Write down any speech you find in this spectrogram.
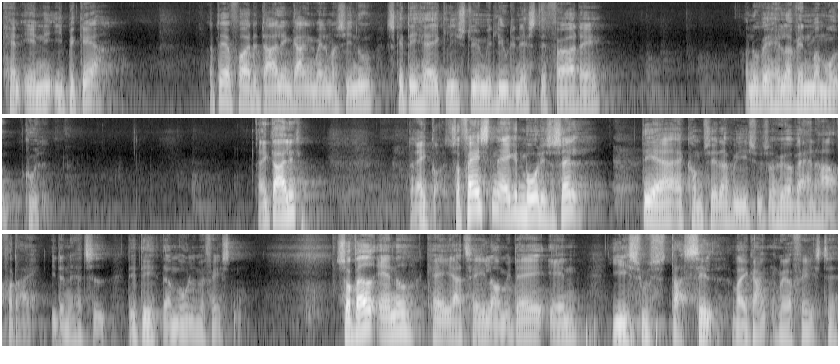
kan ende i begær. Og derfor er det dejligt en gang imellem at sige, nu skal det her ikke lige styre mit liv de næste 40 dage. Og nu vil jeg hellere vende mig mod Gud. Er det ikke dejligt? Det er rigtig godt. Så fasten er ikke et mål i sig selv. Det er at komme tættere på Jesus og høre, hvad han har for dig i den her tid. Det er det, der er målet med fasten. Så hvad andet kan jeg tale om i dag, end Jesus, der selv var i gang med at faste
